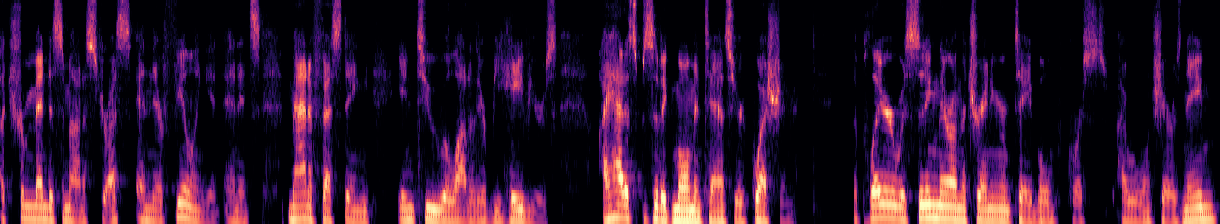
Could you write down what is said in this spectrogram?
a tremendous amount of stress and they're feeling it and it's manifesting into a lot of their behaviors. I had a specific moment to answer your question. The player was sitting there on the training room table. Of course, I won't share his name.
